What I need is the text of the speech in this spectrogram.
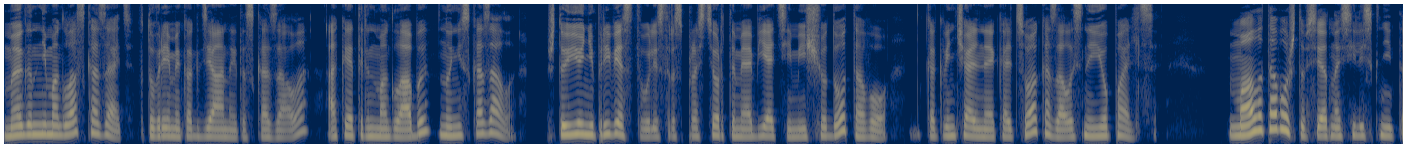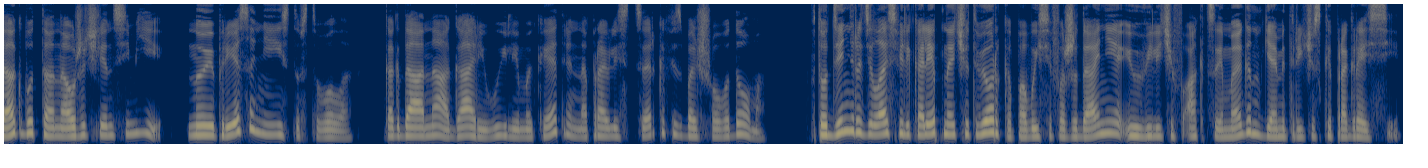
Меган не могла сказать, в то время как Диана это сказала, а Кэтрин могла бы, но не сказала, что ее не приветствовали с распростертыми объятиями еще до того, как венчальное кольцо оказалось на ее пальце. Мало того, что все относились к ней так, будто она уже член семьи, но и пресса неистовствовала, когда она, Гарри, Уильям и Кэтрин направились в церковь из Большого дома. В тот день родилась великолепная четверка, повысив ожидания и увеличив акции Меган в геометрической прогрессии.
